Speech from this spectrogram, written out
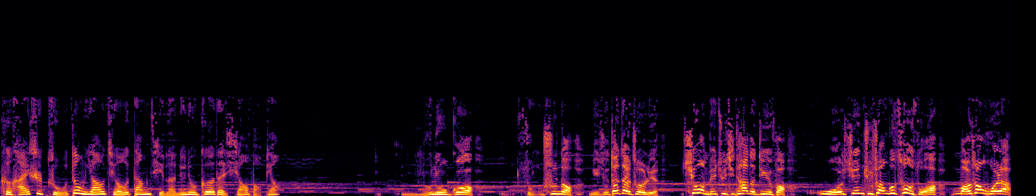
可还是主动要求当起了牛牛哥的小保镖。牛牛哥，总之呢，你就待在这里，千万别去其他的地方。我先去上个厕所，马上回来。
